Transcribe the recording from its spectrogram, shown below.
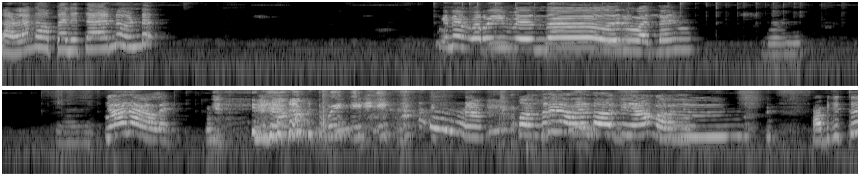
കള്ളം കപ്പലത്താരനുണ്ട് ഇങ്ങനെ പറയുമ്പോ എന്താ ഒരു വല്ലായ്മ. ഞാനാ കള്ളൻ മന്ത്രി കളയേണ്ട ഞാൻ പറഞ്ഞു. അഭിജിത്ത്?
